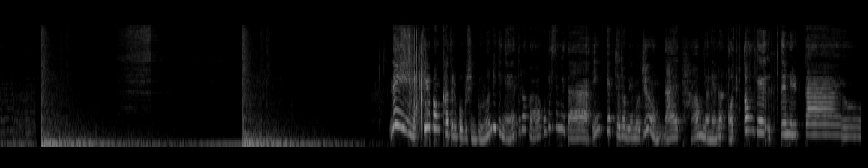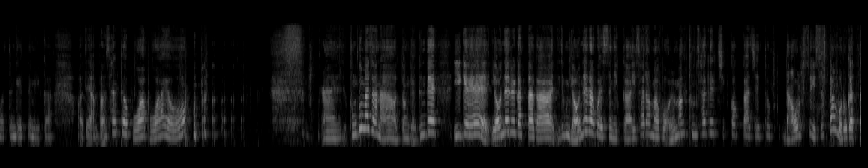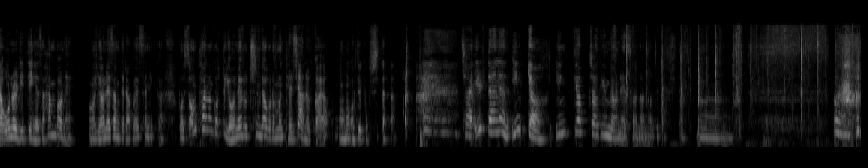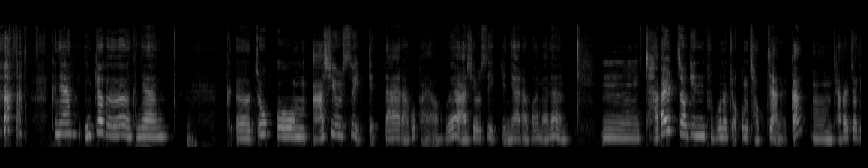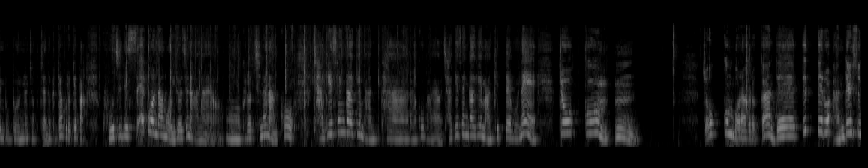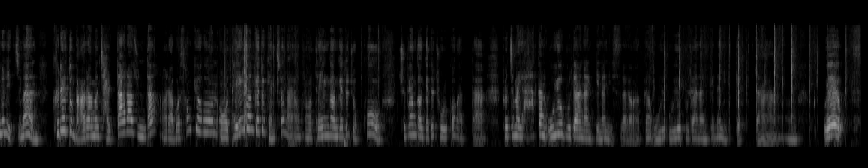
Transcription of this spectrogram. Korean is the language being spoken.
네, 1번 카드를 뽑으신 분 리딩에 들어가 보겠습니다. 인격, 재력, 외모 중 나의 다음 연애는 어떤 게 으뜸일까요? 어떤 게 으뜸일까? 어디 한번 살펴보아 보아요. 아, 궁금하잖아, 어떤 게. 근데 이게 연애를 갖다가, 지금 연애라고 했으니까 이 사람하고 얼만큼 사귈 것까지 또 나올 수 있을까 모르겠다. 오늘 리딩에서 한 번에. 어, 연애 상대라고 했으니까 뭐 썸 타는 것도 연애로 친다 그러면 되지 않을까요? 어, 디 봅시다. 자 일단은 인격 인격적인 면에서는 어디 봅시다. 음. 그냥 인격은 그냥 어, 조금 아쉬울 수 있겠다라고 봐요. 왜 아쉬울 수 있겠냐라고 하면은 음, 자발적인 부분은 조금 적지 않을까? 음, 자발적인 부분은 적지 않아. 그렇다고 그렇게 막 고집이 세거나 뭐 이러진 않아요. 어, 그렇지는 않고 자기 생각이 많다라고 봐요. 자기 생각이 많기 때문에 조금, 음, 조금 뭐라 그럴까? 내 뜻대로 안 될 수는 있지만 그래도 말하면 잘 따라준다 라고 성격은 어, 대인관계도 괜찮아요. 어, 대인관계도 좋고 주변관계도 좋을 것 같다. 그렇지만 약간 우유부단한 끼는 있어요. 약간 우유, 우유부단한 끼는 있겠다. 어, 왜,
